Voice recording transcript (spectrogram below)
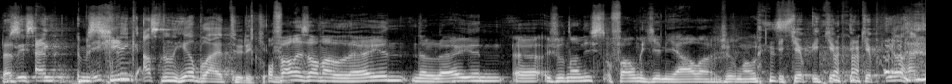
Dat is En echt, misschien- Ik als een heel blij Turk. Ofwel is dat een luien, een luien eh, journalist, ofwel een geniale journalist. Ik heb, ik, heb, ik heb heel hard...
